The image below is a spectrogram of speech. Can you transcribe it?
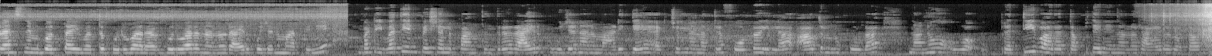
ಫ್ರೆಂಡ್ಸ್ ನಿಮ್ಗೆ ಗೊತ್ತಾ, ಇವತ್ತು ಗುರುವಾರ ಗುರುವಾರ ನಾನು ರಾಯರ ಪೂಜೆನೂ ಮಾಡ್ತೀನಿ. ಬಟ್ ಇವತ್ತೇನು ಅಪ್ಪ ಅಂತಂದ್ರೆ, ರಾಯರ ಪೂಜೆ ನಾನು ಮಾಡಿದ್ದೆ. ಆ್ಯಕ್ಚುಲಿ ನನ್ನ ಹತ್ರ ಫೋಟೋ ಇಲ್ಲ. ಆದ್ರೂ ಕೂಡ ನಾನು ಪ್ರತಿ ವಾರ ತಪ್ಪದೇನೆ ನಾನು ರಾಯರ ವ್ರತವನ್ನು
